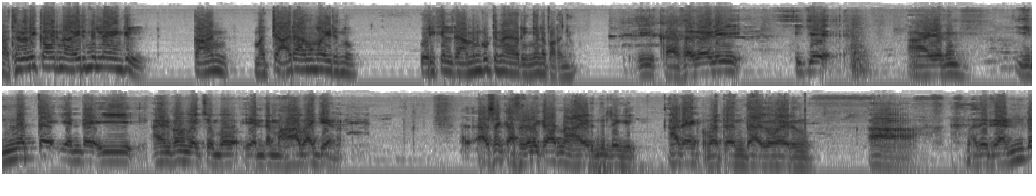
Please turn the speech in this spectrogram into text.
കഥകളിക്കാരനായിരുന്നില്ല എങ്കിൽ താൻ മറ്റാരാകുമായിരുന്നു? ഒരിക്കൽ രാമൻകുട്ടി നായർ ഇങ്ങനെ പറഞ്ഞു. ഈ കഥകളിക്ക് ആയതും ഇന്നത്തെ എന്റെ ഈ അനുഭവം വെച്ചുമ്പോ എന്റെ മഹാഭാഗ്യാണ്. പക്ഷെ കഥകളിക്കാരനായിരുന്നില്ലെങ്കിൽ അതെ. മറ്റെന്താകുമായിരുന്നു? ആ അത് രണ്ട്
